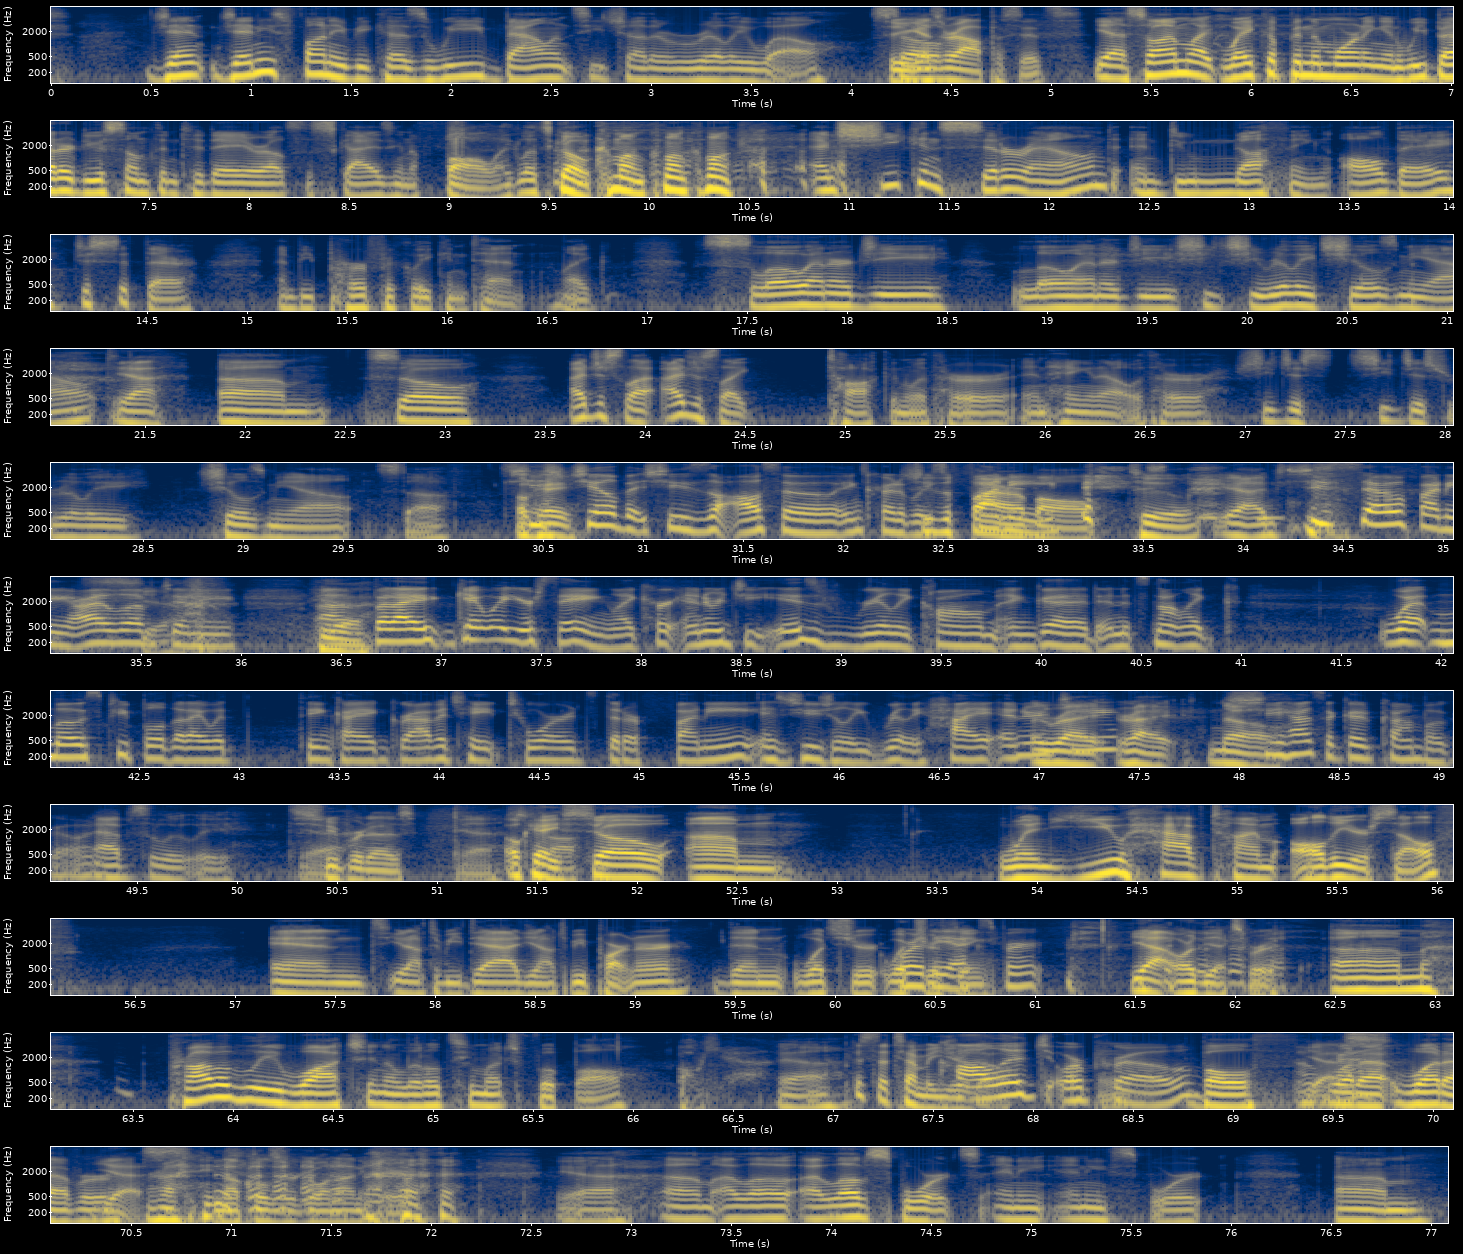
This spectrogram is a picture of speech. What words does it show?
Jen- Jenny's funny because we balance each other really well. So, you guys are opposites. Yeah, so I'm like, wake up in the morning and we better do something today or else the sky's gonna fall. Like, let's go. Come on, come on, come on. And she can sit around and do nothing all day, just sit there and be perfectly content. Like slow energy, low energy. She she really chills me out. Yeah. Um, so I just like I just like talking with her and hanging out with her. She just she just really chills me out and stuff. She's Okay. chill, but she's also incredibly She's a funny. fireball too. Yeah. she's so funny. I love Yeah. Jenny. Um, Yeah. But I get what you're saying. Like her energy is really calm and good, and it's not like what most people that I would think I gravitate towards that are funny is usually really high energy. Right, right. No. She has a good combo going. Absolutely. Yeah. Super does. Yeah. Okay, awesome. so um, when you have time all to yourself, and you don't have to be dad, you don't have to be partner, then what's your what's or your the thing? expert. Yeah, or the expert. um, probably watching a little too much football. oh yeah, Yeah. it's that time of year. though. College or pro. Both. Okay. Whate- whatever. Yes, Right. knuckles are going on here. yeah. Um, I love I love sports. Any any sport. Um,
